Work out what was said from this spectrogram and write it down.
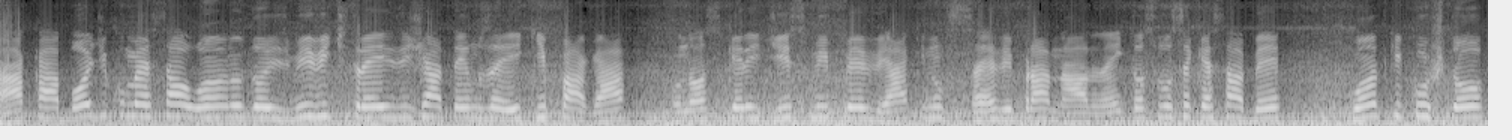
Acabou de começar o ano 2023 e já temos aí que pagar o nosso queridíssimo IPVA que não serve para nada, né? Então se você quer saber quanto que custou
